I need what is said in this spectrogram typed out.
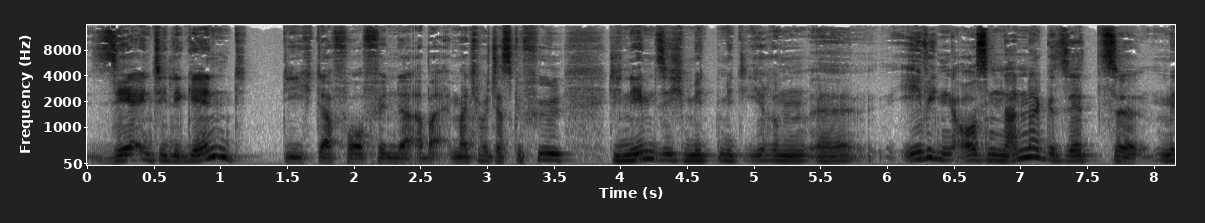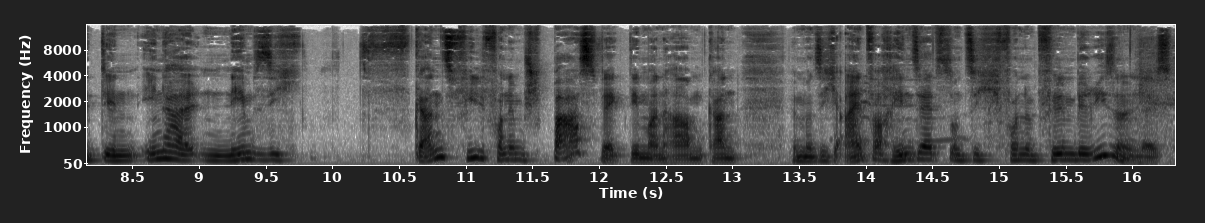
sehr intelligent, die ich davor finde, aber manchmal habe ich das Gefühl, die nehmen sich mit, mit ihrem äh, ewigen Auseinandergesetze, mit den Inhalten, nehmen sich ganz viel von dem Spaß weg, den man haben kann, wenn man sich einfach hinsetzt und sich von einem Film berieseln lässt.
